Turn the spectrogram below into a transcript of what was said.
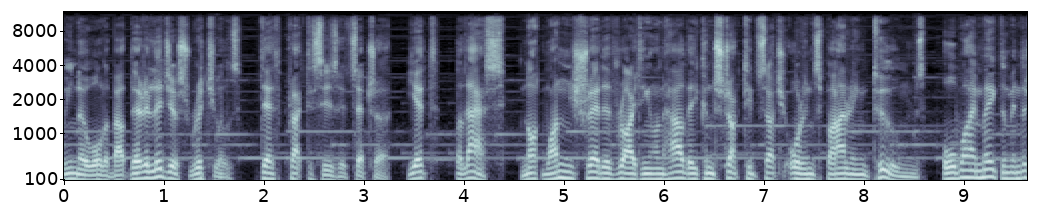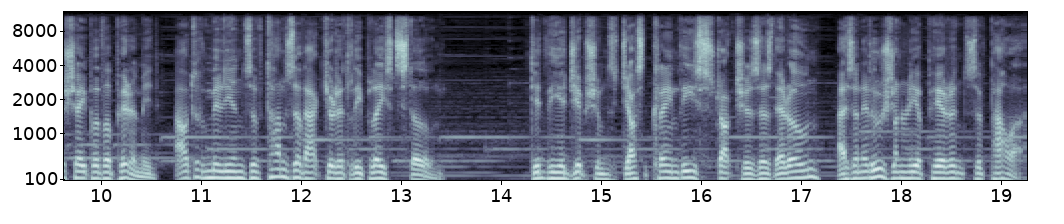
we know all about their religious rituals, death practices etc. Yet, alas, not one shred of writing on how they constructed such awe-inspiring tombs, or why make them in the shape of a pyramid, out of millions of tons of accurately placed stone. Did the Egyptians just claim these structures as their own, as an illusionary appearance of power?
